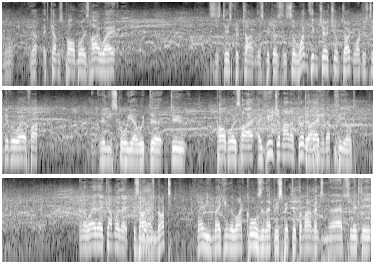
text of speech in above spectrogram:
Well, yeah, it comes Paarl Boys Highway. This is desperate time, this, because it's the one thing Churchill don't want is to give away a foul. An early score here would uh, do Paarl Boys High a huge amount of good driving it upfield. And away they come with it. Yeah. Not maybe making the right calls in that respect at the moment. No, absolutely.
